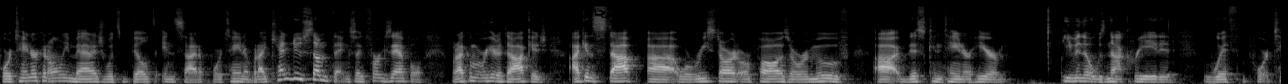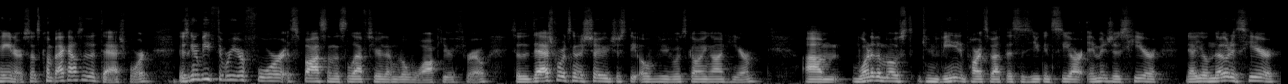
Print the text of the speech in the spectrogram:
Portainer can only manage what's built inside of Portainer, but I can do some things. Like for example, when I come over here to Dockge, I can stop uh, or restart or pause or remove uh, this container here even though it was not created with Portainer. So let's come back out to the dashboard. There's going to be three or four spots on this left here that I'm going to walk you through. So the dashboard is going to show you just the overview of what's going on here. Um, one of the most convenient parts about this is you can see our images here. Now you'll notice here,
